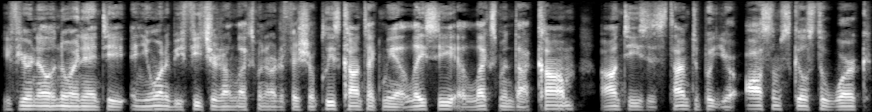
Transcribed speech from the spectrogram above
If you're an Illinoisan auntie and you want to be featured on Lexman Artificial, please contact me at lacey at lexman.com. Aunties, it's time to put your awesome skills to work.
